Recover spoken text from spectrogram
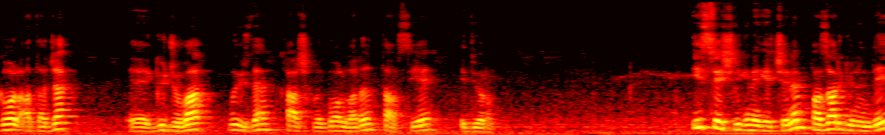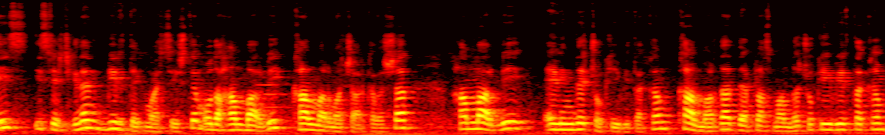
gol atacak e, gücü var. Bu yüzden karşılıklı gol varı tavsiye ediyorum. İsveç Ligi'ne geçelim. Pazar günündeyiz. İsveç Ligi'nden bir tek maç seçtim. O da Hammarby Kalmar maçı arkadaşlar. Hammarby evinde çok iyi bir takım. Kalmar da deplasmanda çok iyi bir takım.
